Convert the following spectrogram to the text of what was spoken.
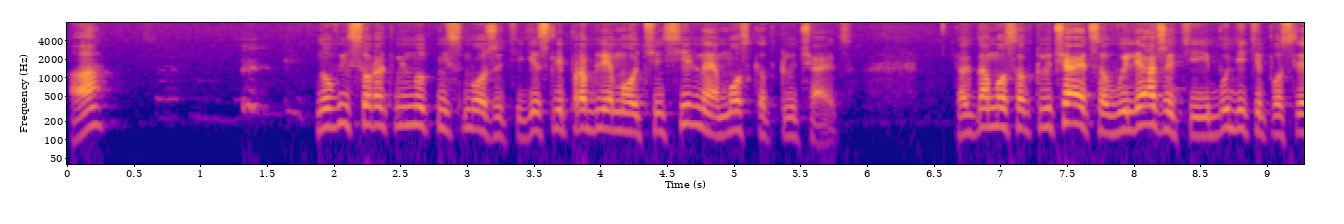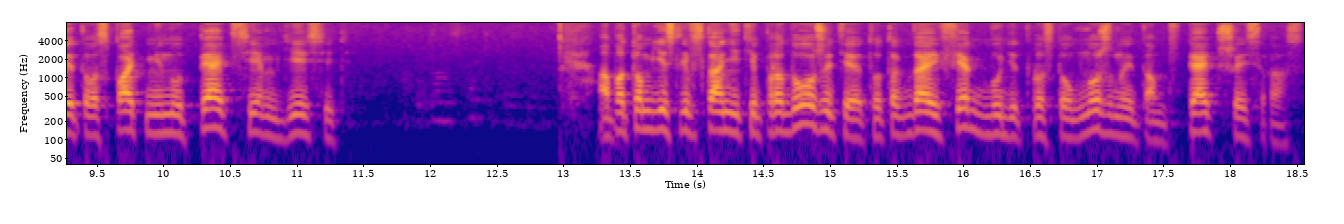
А? Но вы 40 минут не сможете. Если проблема очень сильная, мозг отключается. Когда мозг отключается, вы ляжете и будете после этого спать минут 5, 7, 10. А потом, если встанете продолжите, то тогда эффект будет просто умноженный там, в 5-6 раз.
